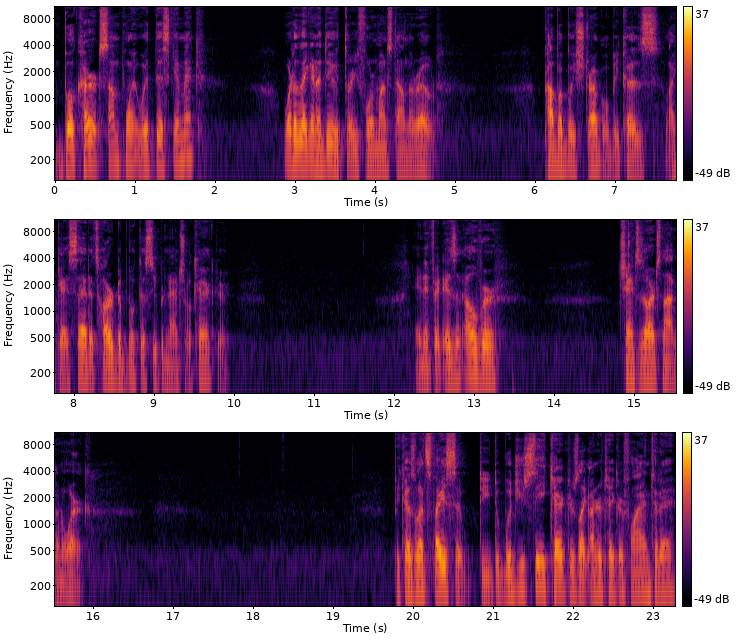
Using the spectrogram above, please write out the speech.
book her at some point with this gimmick, what are they going to do three, four months down the road? Probably struggle because, like I said, it's hard to book a supernatural character. And if it isn't over, chances are it's not going to work. Because let's face it, you, would you see characters like Undertaker flying today?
